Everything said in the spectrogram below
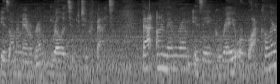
is on a mammogram relative to fat. Fat on a mammogram is a gray or black color.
